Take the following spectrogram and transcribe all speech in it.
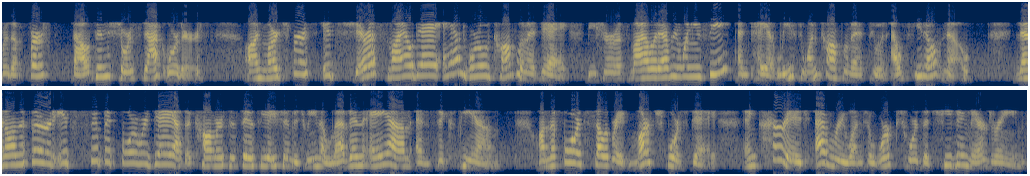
for the first thousand short stack orders. On March 1st, it's Share a Smile Day and World Compliment Day. Be sure to smile at everyone you see and pay at least one compliment to an elf you don't know. Then on the 3rd, it's Soup It Forward Day at the Commerce Association between 11 a.m. and 6 p.m. On the 4th, celebrate March 4th Day. Encourage everyone to work towards achieving their dreams.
